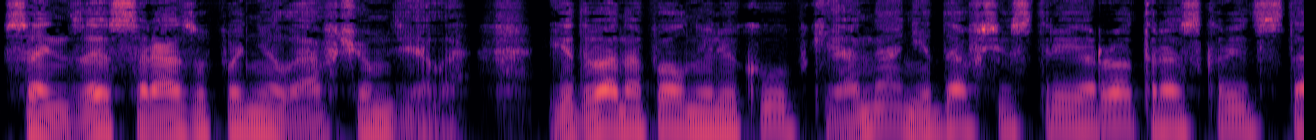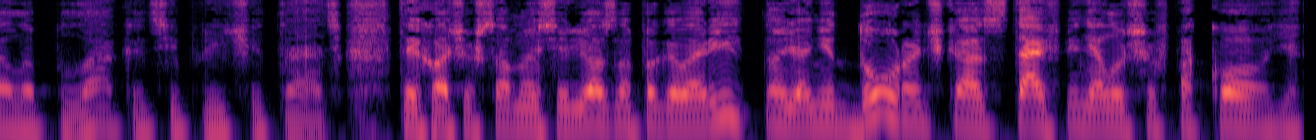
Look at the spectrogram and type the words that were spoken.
Саньзе сразу поняла, в чем дело. Едва наполнили кубки, она, не дав сестре рот раскрыть, стала плакать и причитать. «Ты хочешь со мной серьезно поговорить? Но я не дурочка, оставь меня лучше в покое.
